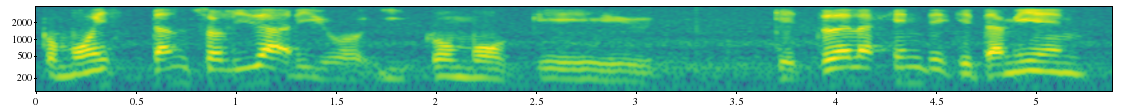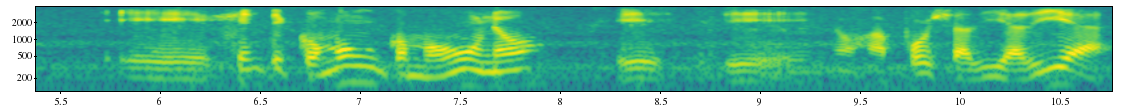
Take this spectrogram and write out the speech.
como es tan solidario y como que, que toda la gente que también eh, gente común como uno este, nos apoya día a día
